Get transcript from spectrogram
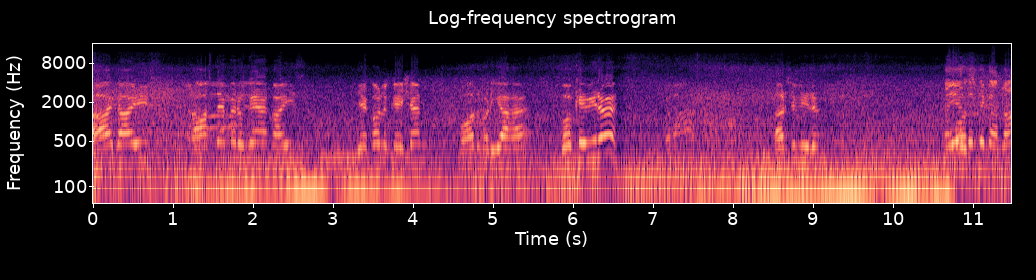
हाय गाइस रास्ते में रुके हैं गाइस देखो लोकेशन बहुत बढ़िया है गोखे वीर हर्ष वीर कई अंदर से कर ला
